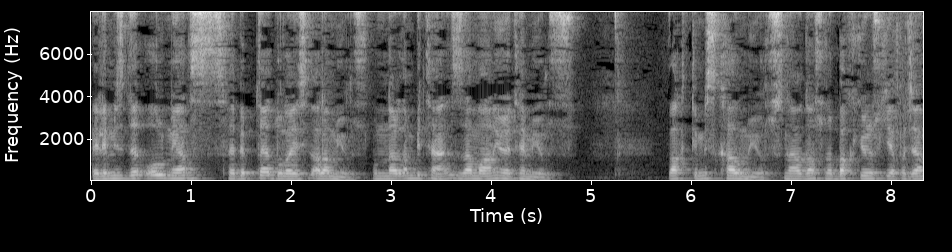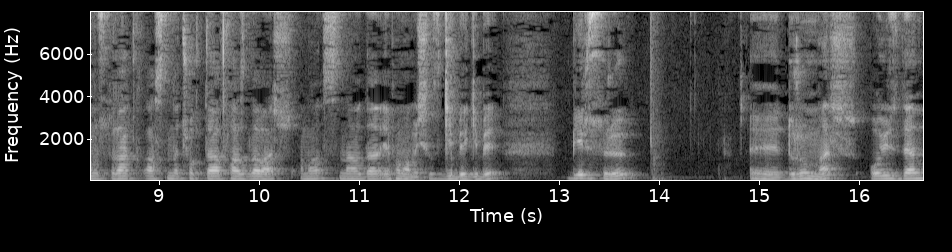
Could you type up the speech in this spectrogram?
elimizde olmayan sebepler dolayısıyla alamıyoruz. Bunlardan bir tanesi zamanı yönetemiyoruz. Vaktimiz kalmıyor. Sınavdan sonra bakıyoruz ki yapacağımız surak aslında çok daha fazla var ama sınavda yapamamışız gibi gibi bir sürü e, durum var. O yüzden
